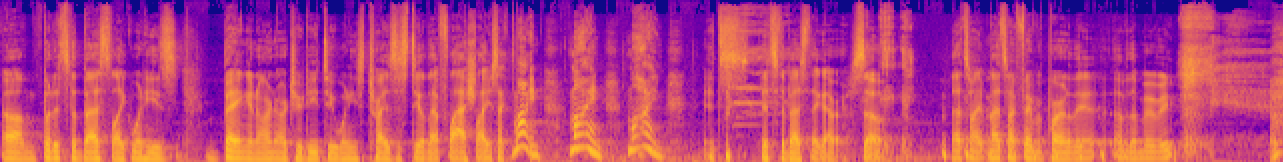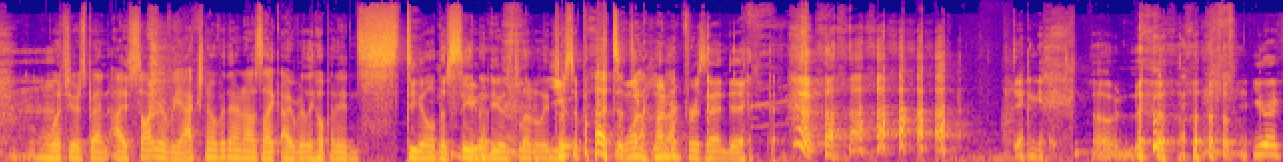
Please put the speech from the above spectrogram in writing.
Um, but it's the best, like when he's banging on R2D2 when he tries to steal that flashlight. He's like, "Mine, mine, mine." It's it's the best thing ever. So that's my that's my favorite part of the of the movie. What's yours, Ben? I saw your reaction over there, and I was like, I really hope I didn't steal the scene You- that he was literally just about to One hundred percent did. Dang it! Oh no! You like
